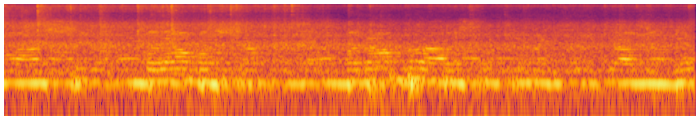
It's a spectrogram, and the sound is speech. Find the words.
വാർഷിക അമ്പതാം വർഷത്തിന്റെ അമ്പതാം പ്രാവശ്യത്തെ മെഡിക്കൽ ക്യാമ്പിന്റെ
